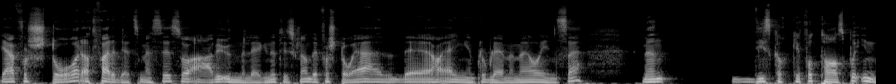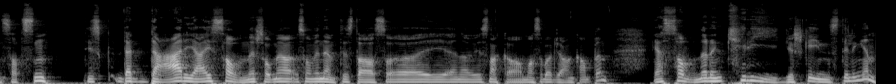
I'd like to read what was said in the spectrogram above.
jeg forstår at ferdighetsmessig så er vi underlegne Tyskland, det forstår jeg, det har jeg ingen problemer med å innse. Men de skal ikke få tas på innsatsen. De sk det er der jeg savner, som, jeg, som vi nevnte i stad når vi snakka om Aserbajdsjan-kampen, jeg savner den krigerske innstillingen.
